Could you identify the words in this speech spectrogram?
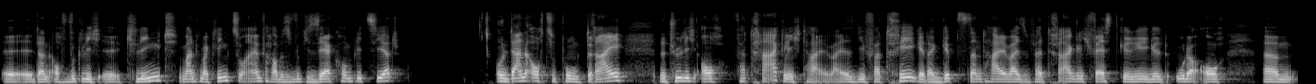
äh, dann auch wirklich äh, klingt. Manchmal klingt es so einfach, aber es ist wirklich sehr kompliziert. Und dann auch zu Punkt drei natürlich auch vertraglich teilweise. Die Verträge, da gibt's dann teilweise vertraglich festgeregelt oder auch ähm,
